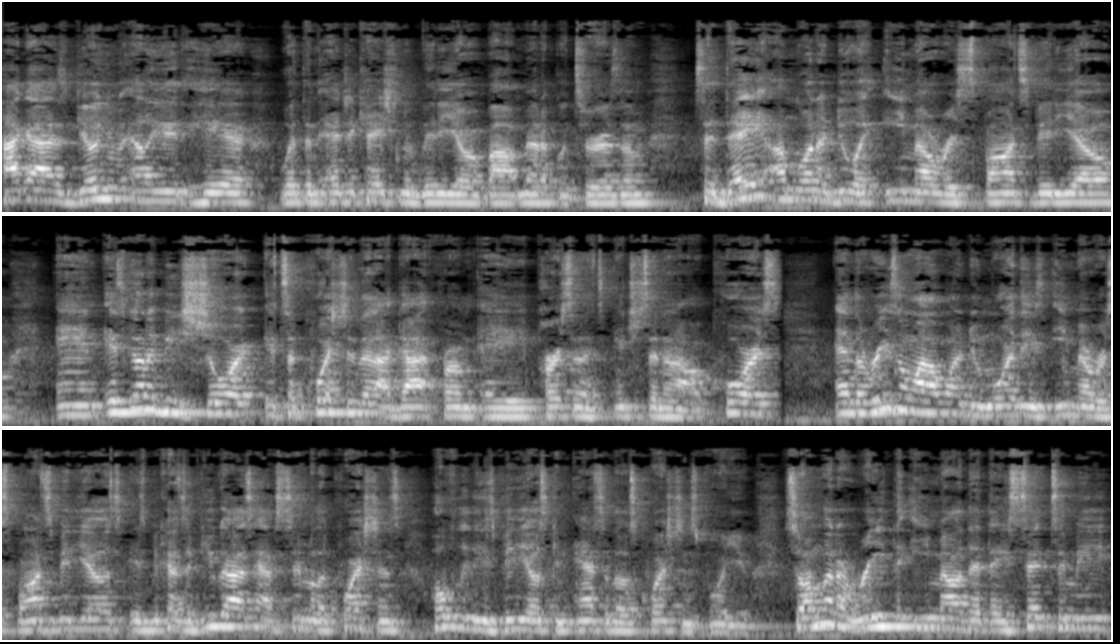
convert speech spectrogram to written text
Hi guys, Gilliam Elliott here with an educational video about medical tourism. Today I'm going to do an email response video and it's going to be short. It's a question that I got from a person that's interested in our course. And the reason why I want to do more of these email response videos is because if you guys have similar questions, hopefully these videos can answer those questions for you. So I'm going to read the email that they sent to me.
